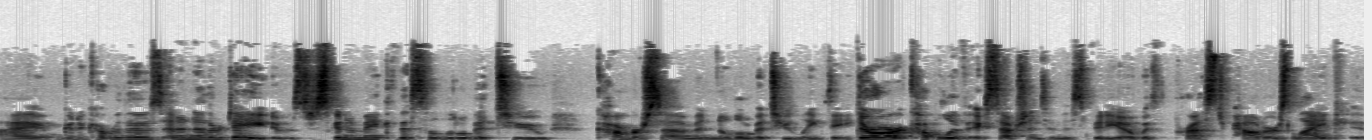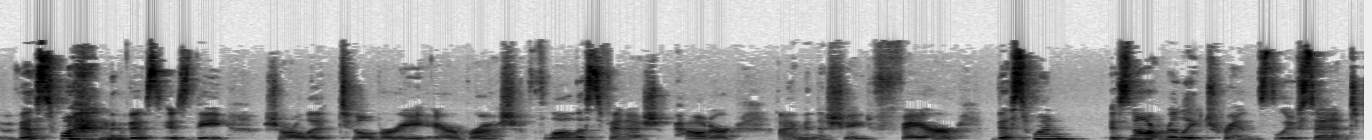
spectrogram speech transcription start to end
I'm gonna cover those at another date. It was just gonna make this a little bit too cumbersome and a little bit too lengthy. There are a couple of exceptions in this video with pressed powders like this one. this is the Charlotte Tilbury Airbrush Flawless Finish Powder. I'm in the shade Fair. This one is not really translucent,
